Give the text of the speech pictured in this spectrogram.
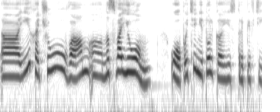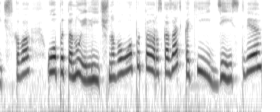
а, и хочу вам э, на своем опыте, не только из терапевтического опыта, но и личного опыта, рассказать, какие действия,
